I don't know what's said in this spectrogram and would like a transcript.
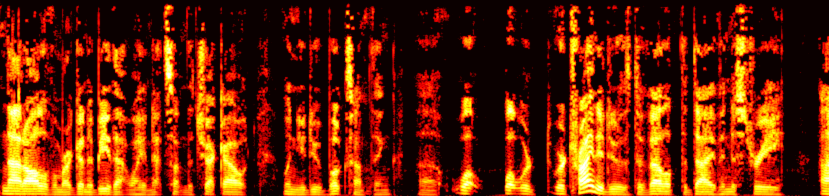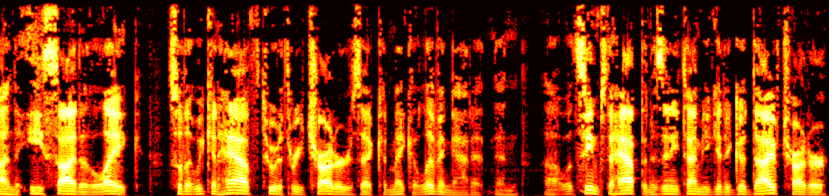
not all of them are going to be that way, and that's something to check out when you do book something. Uh, what what we're we're trying to do is develop the dive industry on the east side of the lake, so that we can have two or three charters that can make a living at it. And uh, what seems to happen is anytime you get a good dive charter,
